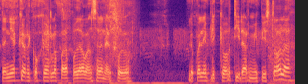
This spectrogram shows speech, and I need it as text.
Tenía que recogerlo para poder avanzar en el juego. Lo cual implicó tirar mi pistola.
